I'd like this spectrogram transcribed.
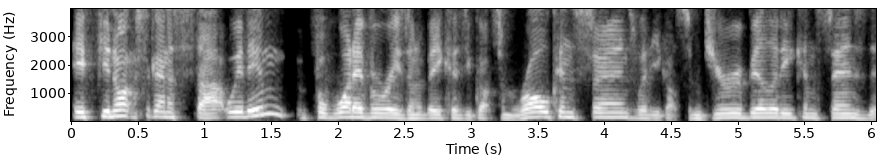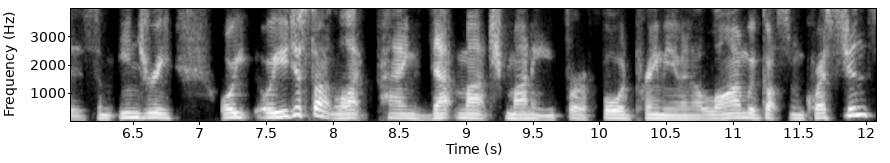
if you're not going to start with him for whatever reason, it be because you've got some role concerns, whether you've got some durability concerns, there's some injury, or or you just don't like paying that much money for a forward premium in a line. We've got some questions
